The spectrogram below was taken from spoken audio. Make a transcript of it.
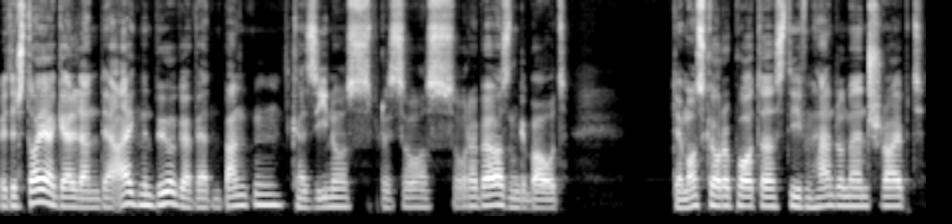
Mit den Steuergeldern der eigenen Bürger werden Banken, Casinos, Ressorts oder Börsen gebaut. Der Moskau-Reporter Stephen Handelman schreibt,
